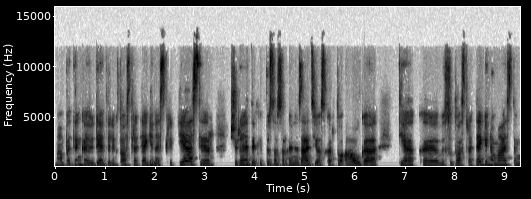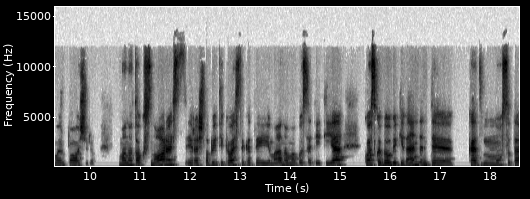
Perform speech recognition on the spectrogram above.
Man patinka judėti link tos strateginės krypties ir žiūrėti kaip visos organizacijos kartu auga tiek visų tuo strateginiu mąstymu ir požiūriu. Mano toks noras ir aš labai tikiuosi, kad tai įmanoma bus ateityje, kuo skubiau įgyvendinti, kad mūsų ta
